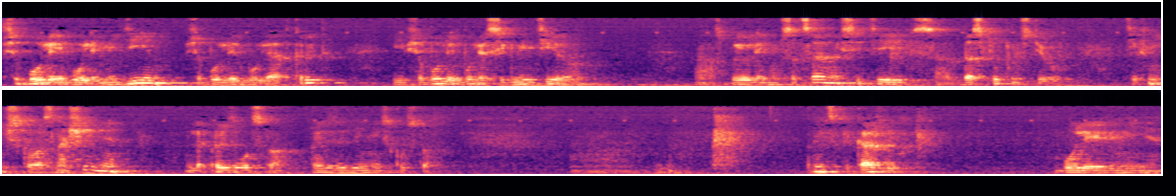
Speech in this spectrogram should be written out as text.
все более и более медиен, все более и более открыт и все более и более сегментирован. А, с появлением социальных сетей, с доступностью технического оснащения для производства произведений искусства. В принципе, каждый более или менее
